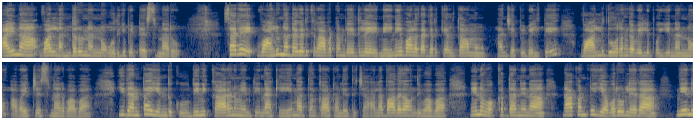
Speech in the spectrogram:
అయినా వాళ్ళందరూ నన్ను ఒదిగిపెట్టేస్తున్నారు. సరే వాళ్ళు నా దగ్గరికి రావటం లేదులే నేనే వాళ్ళ దగ్గరికి వెళ్తాము అని చెప్పి వెళ్తే వాళ్ళు దూరంగా వెళ్ళిపోయి నన్ను అవాయిడ్ చేస్తున్నారు బాబా. ఇదంతా ఎందుకు? దీనికి కారణం ఏంటి? నాకేం అర్థం కావటం లేదు. చాలా బాధగా ఉంది బాబా. నేను ఒక్కదాన్నేనా? నాకంటూ ఎవరూ లేరా? నేను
